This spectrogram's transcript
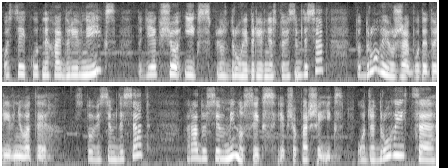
ось цей кут нехай дорівнює х, тоді якщо х плюс другий дорівнює 180, то другий вже буде дорівнювати 180 градусів мінус х, якщо перший х. Отже, другий це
